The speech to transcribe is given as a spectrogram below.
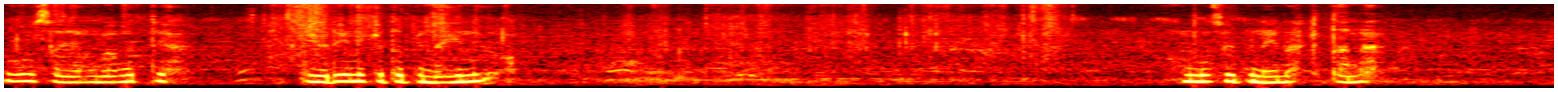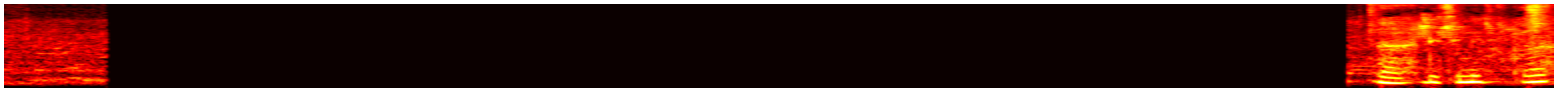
Oh sayang banget ya. Yaudah ini kita pindahin yuk Ini saya pindahin ke tanah. Nah, di sini juga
